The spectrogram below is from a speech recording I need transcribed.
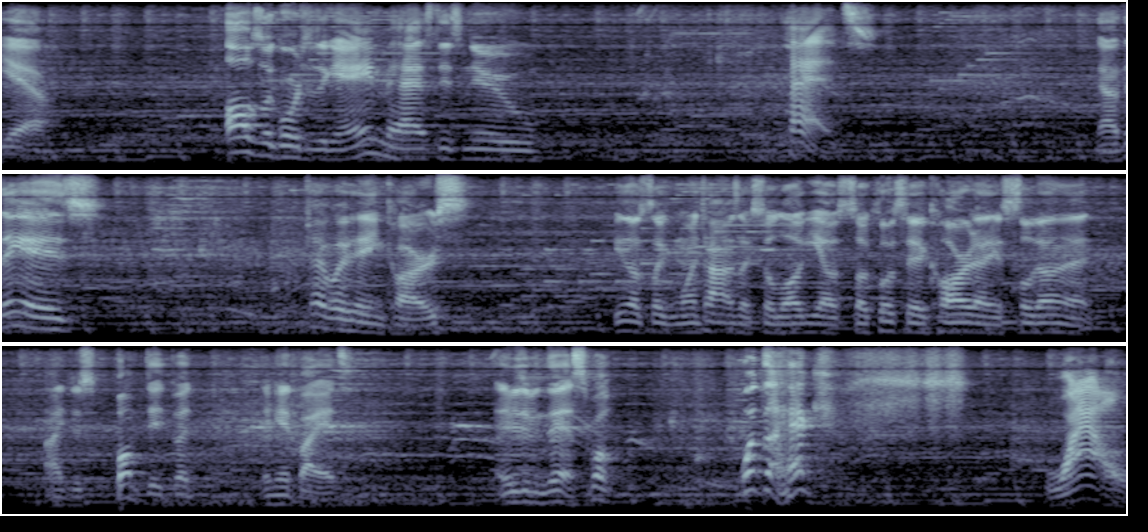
yeah. Also, of course, the game has this new pads. Now, the thing is, I'm trying to avoid hitting cars. You know, it's like one time I was like so lucky, I was so close to a car that I slowed down and I just bumped it, but I hit by it. And there's even this. Well, what the heck? Wow.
